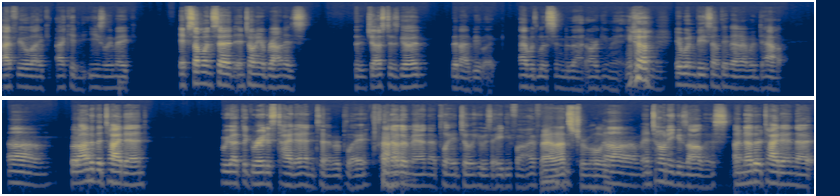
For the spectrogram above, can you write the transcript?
I feel like I could easily make. If someone said Antonio Brown is just as good, then I'd be like, I would listen to that argument. You know, it wouldn't be something that I would doubt. Um, but onto the tight end. We got the greatest tight end to ever play. Another man that played till he was 85. Man, that's true. Holy. Um, and Tony Gonzalez, another tight end that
